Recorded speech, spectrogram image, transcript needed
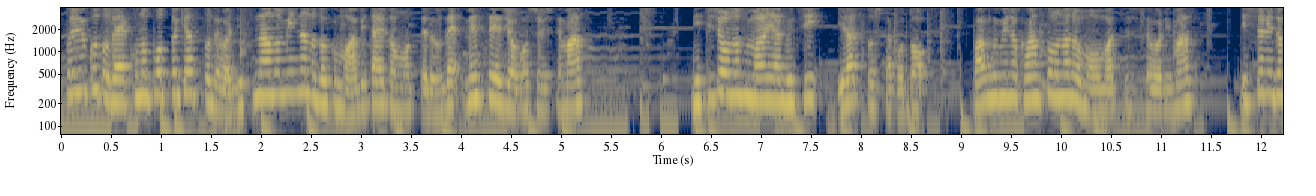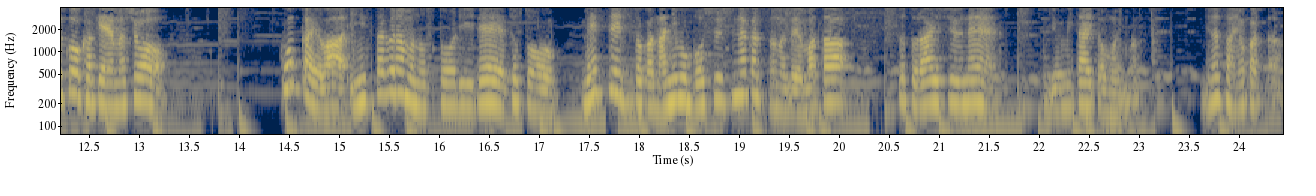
ということで、このポッドキャストではリスナーのみんなの毒も浴びたいと思ってるので、メッセージを募集してます。日常の不満や愚痴、イラッとしたこと、番組の感想などもお待ちしております。一緒に毒を掛け合いましょう。今回はインスタグラムのストーリーで、ちょっとメッセージとか何も募集しなかったので、また、ちょっと来週ね、読みたいと思います。皆さんよかったら、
